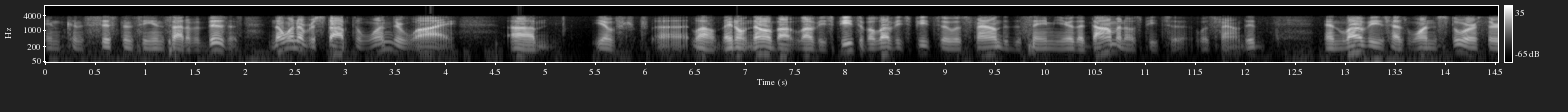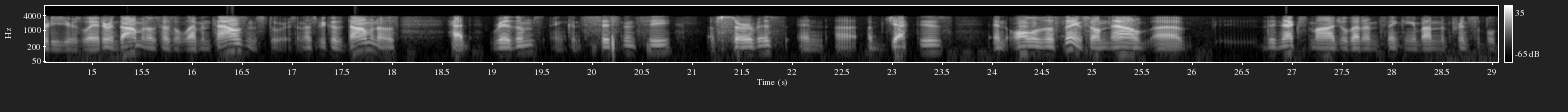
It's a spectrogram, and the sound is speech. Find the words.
and consistency inside of a business. No one ever stopped to wonder why. Um, you know, uh, well, they don't know about Lovey's Pizza, but Lovey's Pizza was founded the same year that Domino's Pizza was founded, and Lovey's has one store 30 years later, and Domino's has 11,000 stores, and that's because Domino's had rhythms and consistency of service and uh, objectives and all of those things. So I'm now uh, the next module that I'm thinking about in the principled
